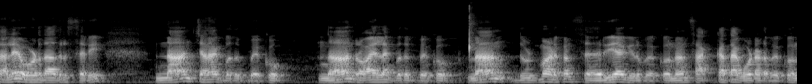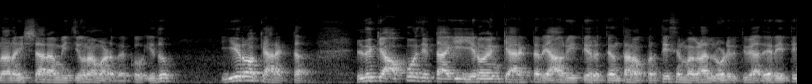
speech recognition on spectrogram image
ತಲೆ ಹೊಡೆದಾದ್ರೂ ಸರಿ, ನಾನು ಚೆನ್ನಾಗಿ ಬದುಕಬೇಕು. ನಾನು ರಾಯಲಾಗಿ ಬದುಕಬೇಕು. ನಾನು ದುಡ್ಡು ಮಾಡ್ಕೊಂಡು ಸರಿಯಾಗಿರಬೇಕು. ನಾನು ಸಖತ್ತಾಗಿ ಓಡಾಡಬೇಕು. ನಾನು ಐಷಾರಾಮಿ ಜೀವನ ಮಾಡಬೇಕು. ಇದು ಹೀರೋ ಕ್ಯಾರೆಕ್ಟರ್ ಇದಕ್ಕೆ ಆಪೋಸಿಟ್ ಆಗಿ ಹೀರೋಯಿನ್ ಕ್ಯಾರೆಕ್ಟರ್ ಯಾವ ರೀತಿ ಇರುತ್ತೆ ಅಂತ ನಾವು ಪ್ರತಿ ಸಿನಿಮಾಗಳಲ್ಲಿ ನೋಡಿರ್ತೀವಿ. ಅದೇ ರೀತಿ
